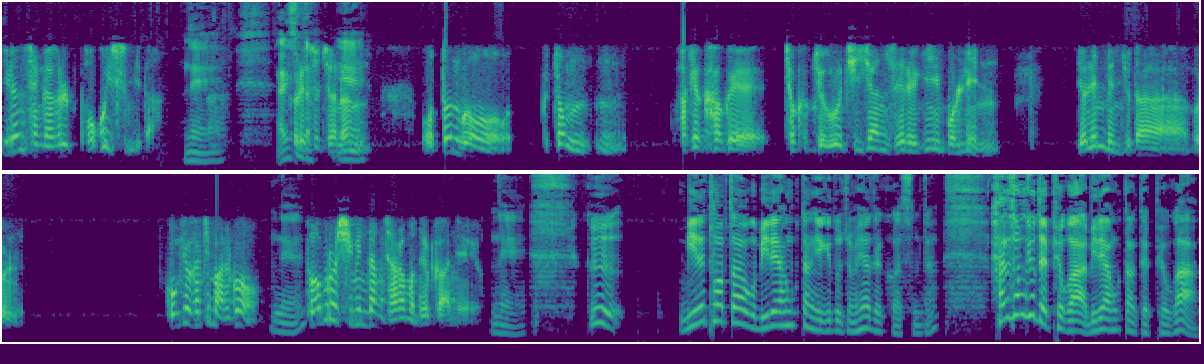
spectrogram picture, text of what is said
이런 생각을 보고 있습니다. 네. 알겠습니다. 그래서 저는 네. 어떤 뭐좀 음, 과격하게 적극적으로 지지한 세력이 몰린 열린민주당을 공격하지 말고 네. 더불어시민당 잘하면 될 거 아니에요. 네. 그 미래통합당하고 미래한국당 얘기도 좀 해야 될 것 같습니다. 한성규 대표가 미래한국당 대표가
